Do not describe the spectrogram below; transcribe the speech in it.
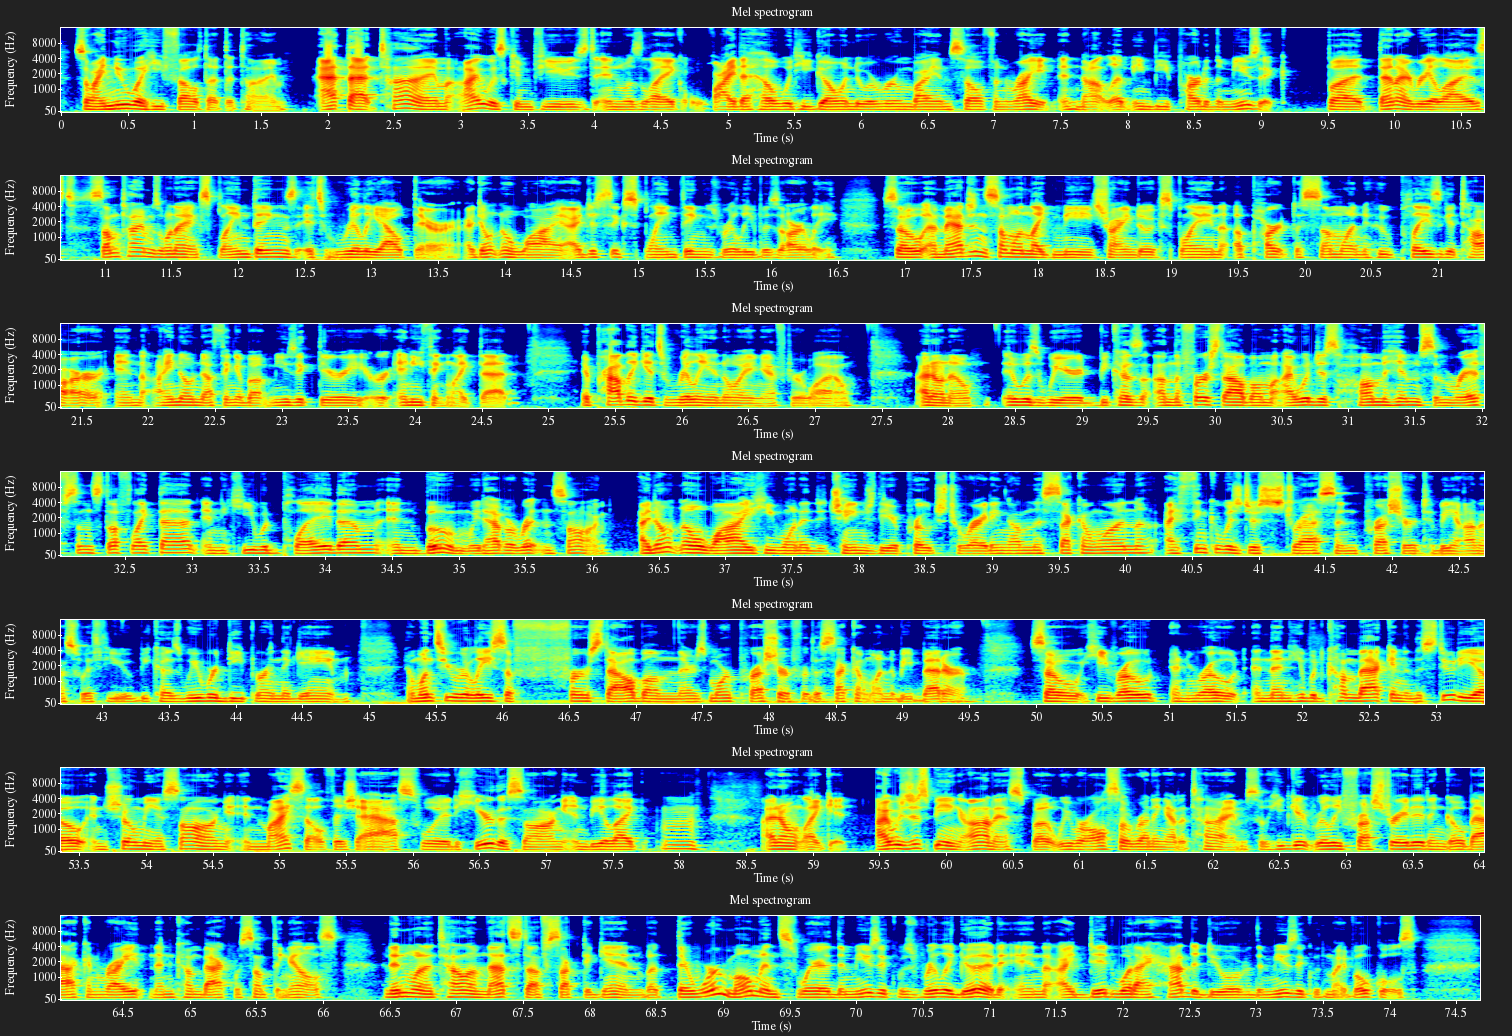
So I knew what he felt at the time. At that time, I was confused and was like, why the hell would he go into a room by himself and write and not let me be part of the music? But then I realized sometimes when I explain things, it's really out there. I don't know why. I just explain things really bizarrely. So imagine someone like me trying to explain a part to someone who plays guitar and I know nothing about music theory or anything like that. It probably gets really annoying after a while. I don't know. It was weird because on the first album, I would just hum him some riffs and stuff like that, and he would play them, and boom, we'd have a written song. I don't know why he wanted to change the approach to writing on this second one. I think it was just stress and pressure, to be honest with you, because we were deeper in the game. And once you release a first album, there's more pressure for the second one to be better. So he wrote and wrote, and then he would come back into the studio and show me a song, and my selfish ass would hear the song and be like, mm, I don't like it. I was just being honest, but we were also running out of time, so he'd get really frustrated and go back and write and then come back with something else. I didn't want to tell him that stuff sucked again, but there were moments where the music was really good and I did what I had to do over the music with my vocals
